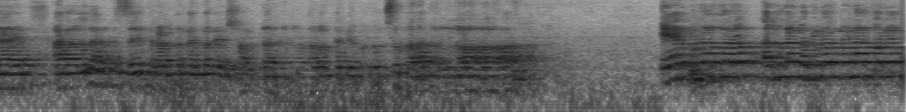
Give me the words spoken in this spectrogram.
নেয়। আর প্রার্থনা করে, সন্তান এরপরে আল্লাহ করেন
